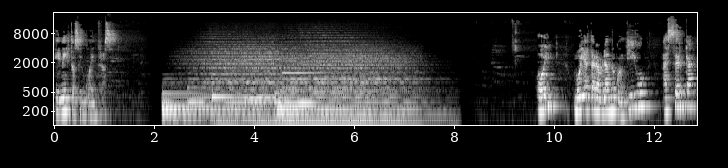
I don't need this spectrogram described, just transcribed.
en estos encuentros. Voy a estar hablando contigo acerca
